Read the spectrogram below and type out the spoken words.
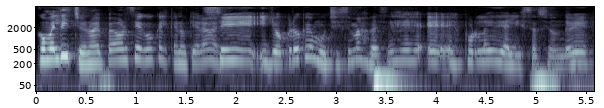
Como el dicho, no hay peor ciego que el que no quiere ver. Sí, y yo creo que muchísimas veces es, por la idealización de,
